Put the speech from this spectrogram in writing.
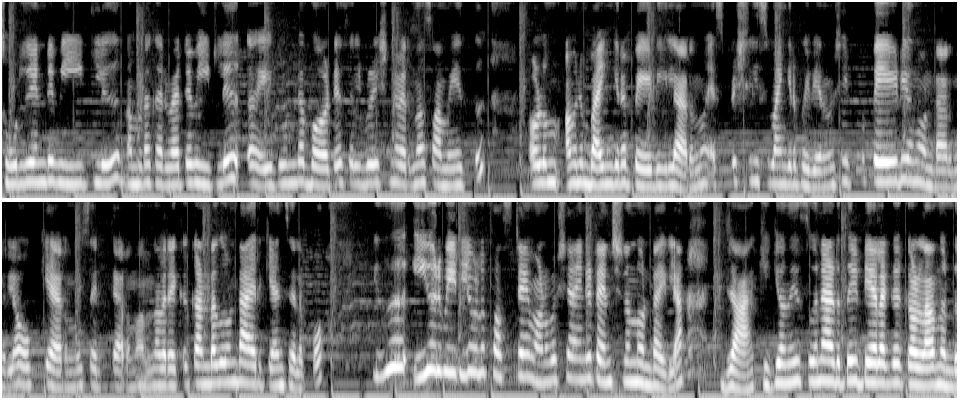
സൂര്യന്റെ വീട്ടിൽ നമ്മുടെ കരുവാറ്റ വീട്ടിൽ ഇതുന്റെ ബർത്ത്ഡേ സെലിബ്രേഷൻ വരുന്ന സമയത്ത് അവളും അവനും ഭയങ്കര പേടിയിലായിരുന്നു. എസ്പെഷ്യലി ഭയങ്കര പേടിയായിരുന്നു. പക്ഷെ ഇപ്പോൾ പേടിയൊന്നും ഉണ്ടായിരുന്നില്ല. ഓക്കെ ആയിരുന്നു സെറ്റ് ആയിരുന്നു. അന്ന് അവരെയൊക്കെ കണ്ടതുകൊണ്ടായിരിക്കാം ചിലപ്പോൾ ഇത് ഈ ഒരു വീട്ടിൽ ഇവൾ ഫസ്റ്റ് ടൈമാണ് പക്ഷെ അതിന്റെ ടെൻഷനൊന്നും ഉണ്ടായില്ല. ജാക്കിക്ക് ഒന്ന് സൂന അടുത്ത് കിട്ടിയാലൊക്കെ കൊള്ളാമെന്നുണ്ട്.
